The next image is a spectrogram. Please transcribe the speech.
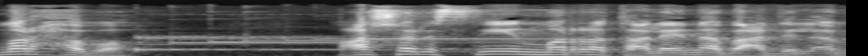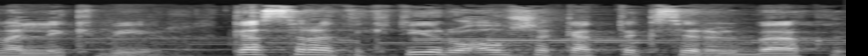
مرحبا. عشر سنين مرت علينا بعد الأمل الكبير. كسرت كتير وأوشكت تكسر الباقي.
